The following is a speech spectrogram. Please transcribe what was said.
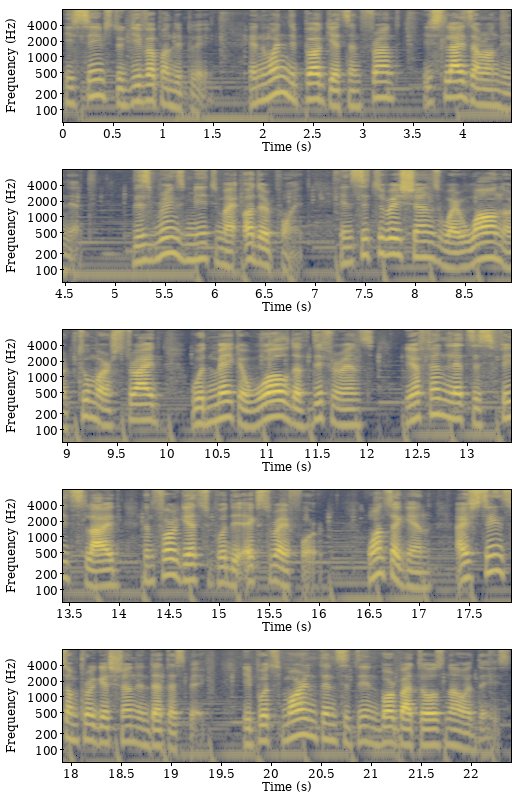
he seems to give up on the play, and when the puck gets in front, he slides around the net. This brings me to my other point. In situations where one or two more strides would make a world of difference, he often lets his feet slide and forgets to put the extra effort. Once again, I've seen some progression in that aspect. He puts more intensity in board battles nowadays,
